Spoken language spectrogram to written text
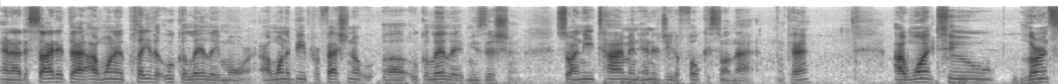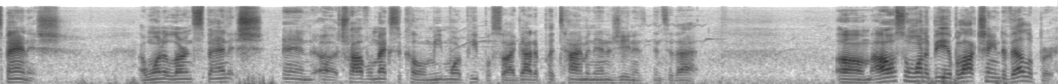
And I decided that I want to play the ukulele more. I want to be a professional uh, ukulele musician. So I need time and energy to focus on that okay? I want to learn Spanish I want to learn Spanish and uh, travel Mexico and meet more people. So I got to put time and energy in, into that. Um, I also want to be a blockchain developer,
